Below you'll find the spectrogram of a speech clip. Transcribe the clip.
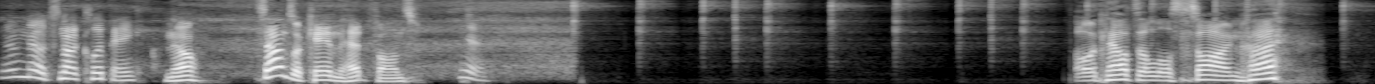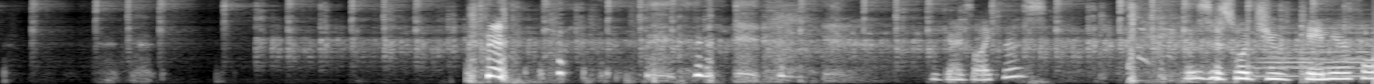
no, no, it's not clipping. No, sounds okay in the headphones. Yeah. Oh, now it's a little song, huh? You guys like this? Is this what you came here for?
